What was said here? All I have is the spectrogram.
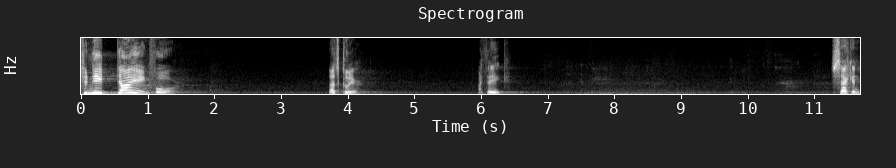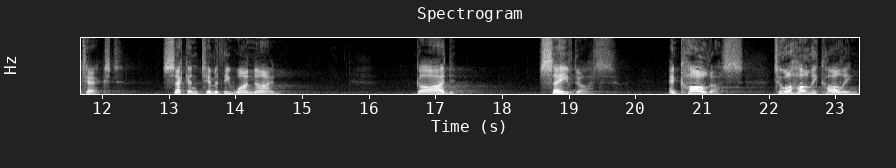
to need dying for. That's clear. I think. Second text, 2 Timothy 1 9. God saved us and called us to a holy calling,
